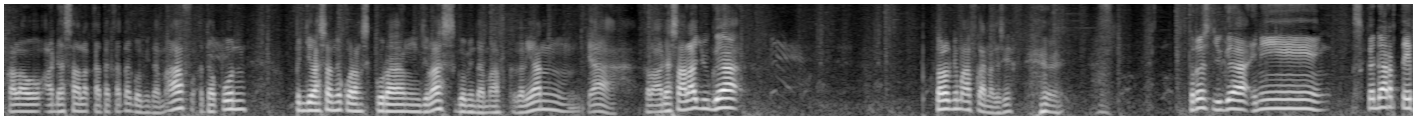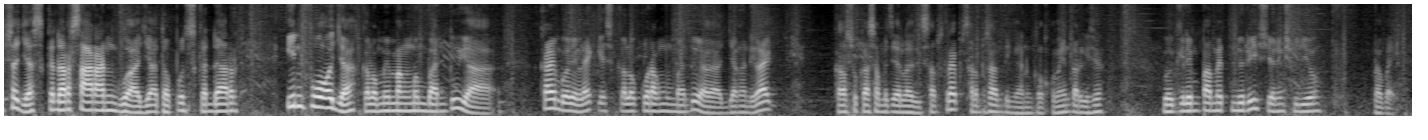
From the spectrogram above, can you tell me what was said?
kalau ada salah kata-kata gue minta maaf ataupun penjelasannya kurang kurang jelas gue minta maaf ke kalian. Ya kalau ada salah juga tolong dimaafkan lah guys ya. Terus juga ini sekedar tips saja, sekedar saran gua aja ataupun sekedar info aja. Kalau memang membantu ya kalian boleh like guys. Kalau kurang membantu ya jangan di like. Kalau suka sama channel di subscribe, saran pesan tinggalkan kolom komentar guys ya. Gue kirim pamit undur diri, see you next video. Bye bye.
